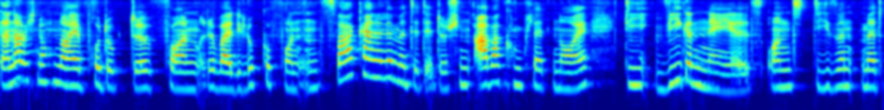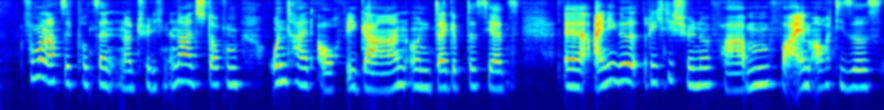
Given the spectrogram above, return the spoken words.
Dann habe ich noch neue Produkte von Rivaldi Look gefunden. Zwar keine Limited Edition, aber komplett neu. Die Vegan Nails und die sind mit 85% natürlichen Inhaltsstoffen und halt auch vegan. Und da gibt es jetzt äh, einige richtig schöne Farben, vor allem auch dieses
